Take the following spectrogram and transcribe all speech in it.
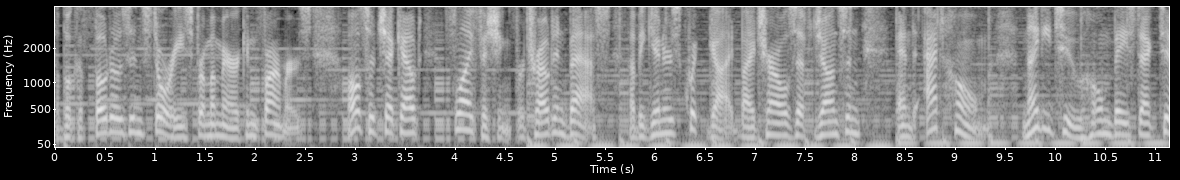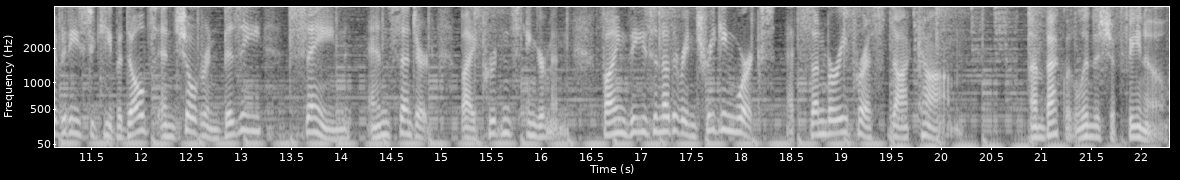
a book of photos and stories from American farmers. Also, check out Fly Fishing for Trout and Bass, a beginner's quick guide by Charles F. Johnson, and At Home 92 home based activities to keep adults and children busy, sane, and centered by Prudence Ingerman. Find these and other intriguing works at sunburypress.com. I'm back with Linda Schifino,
